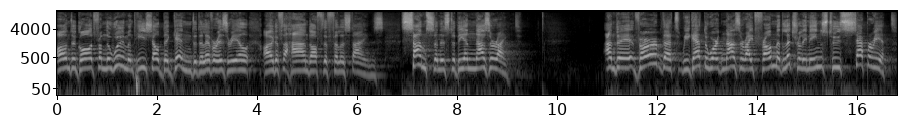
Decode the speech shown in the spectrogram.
unto God from the womb, and he shall begin to deliver Israel out of the hand of the Philistines. Samson is to be a Nazarite. And the verb that we get the word Nazarite from, it literally means to separate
